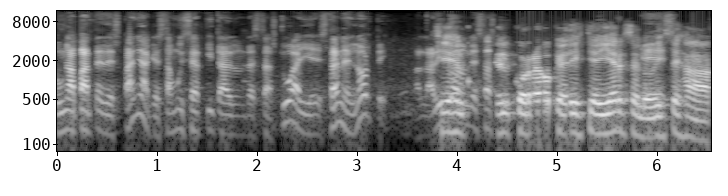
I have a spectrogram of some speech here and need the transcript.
una parte de España que está muy cerquita de donde estás tú, ahí está en el norte el, correo que diste ayer se lo diste a...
